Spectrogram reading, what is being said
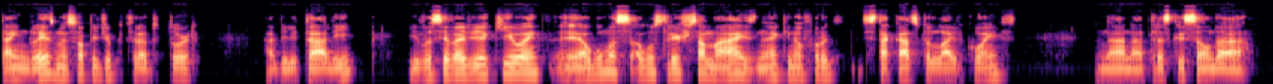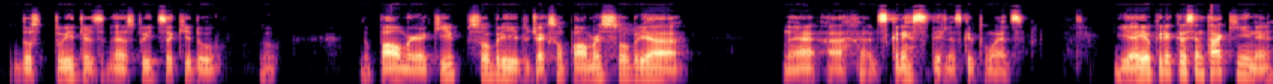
tá em inglês, mas é só pedir para o tradutor habilitar ali. E você vai ver aqui é, algumas, alguns trechos a mais, né, que não foram destacados pelo Livecoins na, na transcrição da, dos twitters, né, tweets aqui do, do, do, Palmer aqui, sobre, do Jackson Palmer, sobre a, né, a, a descrença dele nas criptomoedas. E aí eu queria acrescentar aqui, né,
